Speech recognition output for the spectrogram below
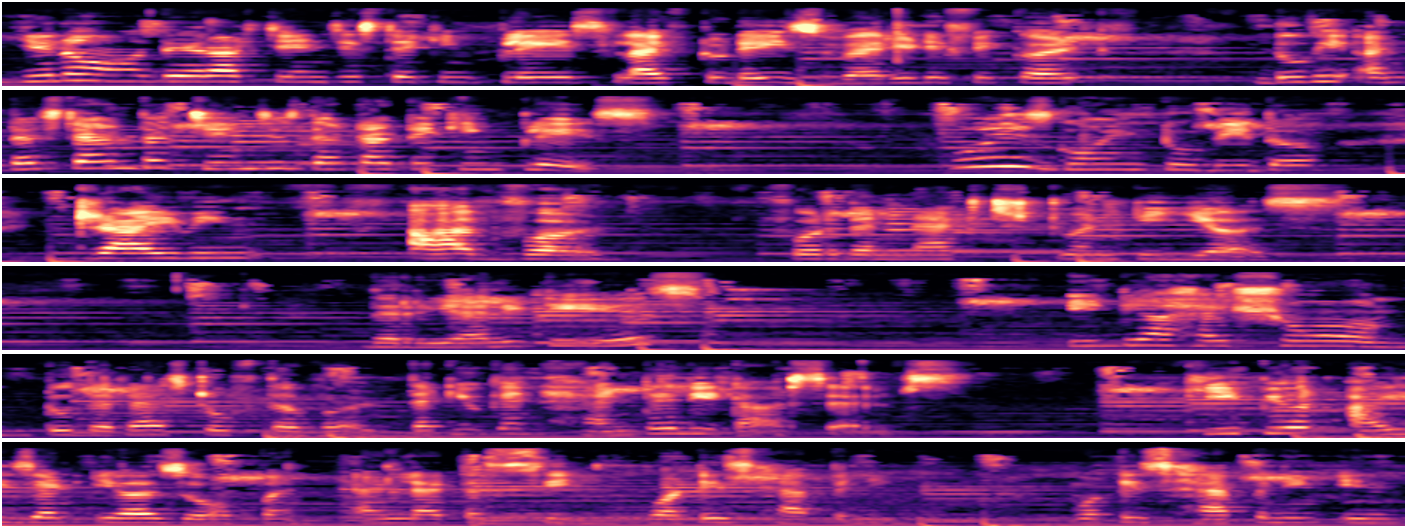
You know, there are changes taking place. Life today is very difficult do we understand the changes that are taking place? Who is going to be the driving our world for the next 20 years? The reality is, India has shown to the rest of the world that you can handle it ourselves. Keep your eyes and ears open and let us see what is happening. What is happening in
